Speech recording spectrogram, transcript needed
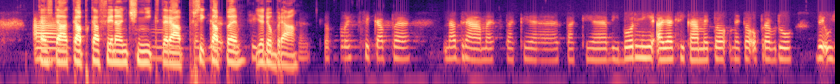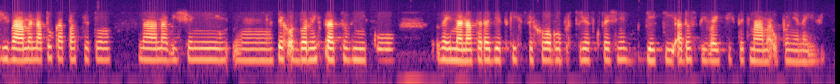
A, Každá kapka finanční, která hmm, přikape, je dobrá. Cokoliv přikape nad rámec, tak je, tak je výborný a jak říkám, my to, my to opravdu využíváme na tu kapacitu, na navýšení mm, těch odborných pracovníků, zejména teda dětských psychologů, protože skutečně dětí a dospívajících teď máme úplně nejvíc.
